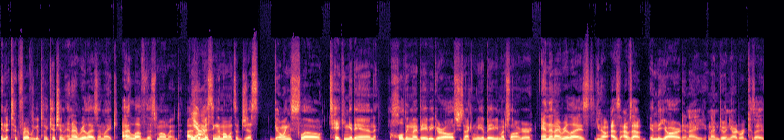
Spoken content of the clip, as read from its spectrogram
And it took forever to get to the kitchen. And I realized I'm like, I love this moment. I've Yeah. been missing the moments of just going slow, taking it in, holding my baby girl. She's not going to be a baby much longer. And then I realized, you know, as I was out in the yard and I and I'm doing yard work because I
